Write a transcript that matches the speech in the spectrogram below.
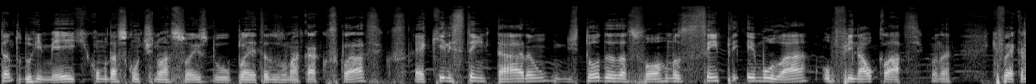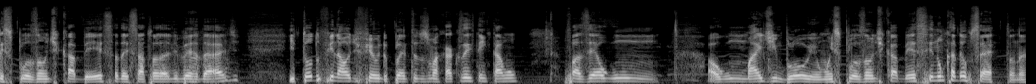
tanto do remake como das continuações do Planeta dos Macacos clássicos é que eles tentaram de todas as formas sempre emular o final clássico, né? Que foi aquela explosão de cabeça da Estátua da Liberdade. E todo final de filme do Planeta dos Macacos eles tentavam fazer algum algum mind blowing, uma explosão de cabeça e nunca deu certo, né?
